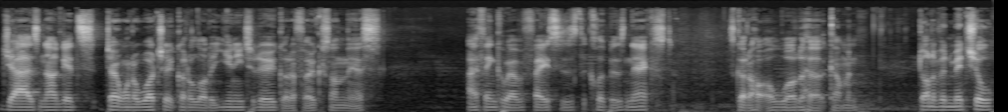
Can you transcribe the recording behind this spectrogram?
Jazz Nuggets, don't want to watch it, got a lot of uni to do, got to focus on this. I think whoever faces the Clippers next, it's got a whole world of hurt coming. Donovan Mitchell,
